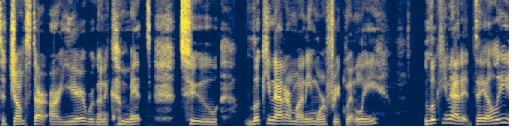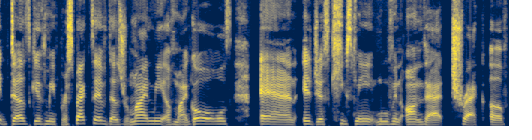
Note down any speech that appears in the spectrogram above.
to jumpstart our year, we're going to commit to looking at our money more frequently. Looking at it daily does give me perspective, does remind me of my goals, and it just keeps me moving on that track of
